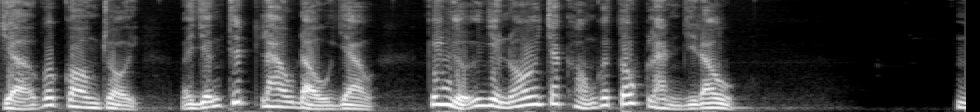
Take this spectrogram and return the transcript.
vợ có con rồi, mà vẫn thích lao đầu vào. Cái ngữ như nó chắc không có tốt lành gì đâu. Ừ,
